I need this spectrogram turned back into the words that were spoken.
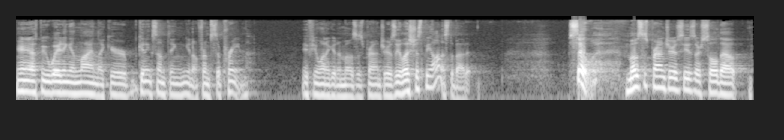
You're going to have to be waiting in line like you're getting something, you know, from Supreme if you want to get a Moses Brown jersey. Let's just be honest about it. So, Moses Brown jerseys are sold out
